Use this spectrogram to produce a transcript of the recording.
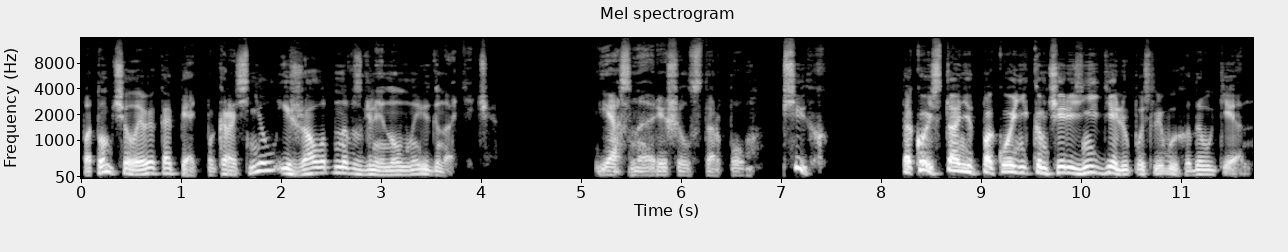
Потом человек опять покраснел и жалобно взглянул на Игнатича. Ясно, решил Старпом. Псих. Такой станет покойником через неделю после выхода в океан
